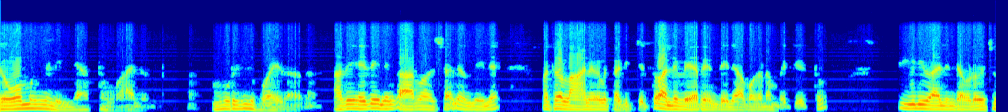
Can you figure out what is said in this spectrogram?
രോമങ്ങളില്ലാത്ത വാലുണ്ട്. മുറിഞ്ഞു പോയതാണ്. അത് ഏതെങ്കിലും കാരണവശാൽ എന്തെങ്കിലും മറ്റുള്ള ആനകൾ കടിച്ചിട്ടോ അല്ലെങ്കിൽ വേറെ എന്തെങ്കിലും അപകടം പറ്റിയിട്ടോ പീലിവാലിന്റെ അവിടെ വെച്ച്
